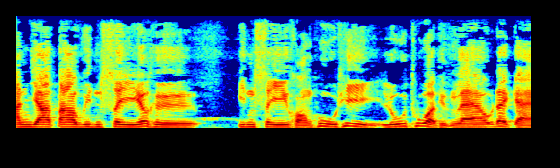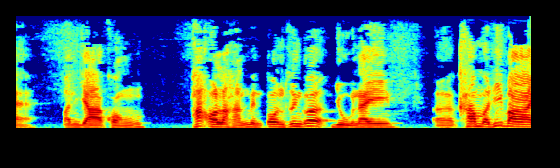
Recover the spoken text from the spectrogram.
อัญญาตาวินซีก็คือ อินทรีย์ของผู้ที่รู้ทั่วถึงแล้วได้แก่ปัญญาของพระอรหันต์เป็นต้น ซึ่งก็อยู่ในเอ่อคำอธิบาย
